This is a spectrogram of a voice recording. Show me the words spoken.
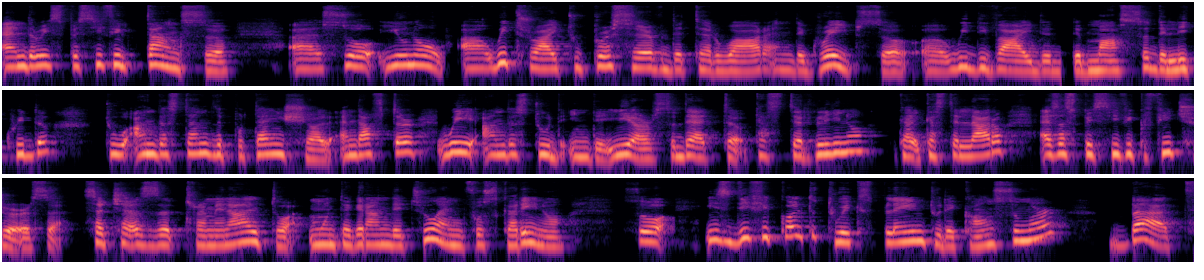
And there is specific tanks uh, uh, so, you know, uh, we try to preserve the terroir and the grapes. Uh, we divide the mass, the liquid, to understand the potential. And after we understood in the years that Castellino Castellaro has a specific features such as Tremenalto, Montegrande 2 and Foscarino. So it's difficult to explain to the consumer, but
